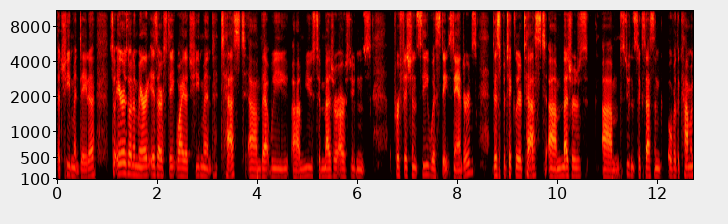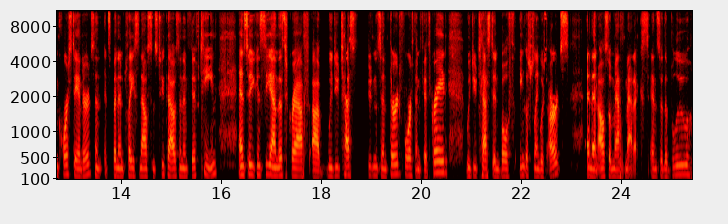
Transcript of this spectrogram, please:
achievement data. So Arizona Merit is our statewide achievement test um, that we um, use to measure our students' proficiency with state standards. This particular test um, measures um, student success in, over the Common Core standards, and it's been in place now since 2015. And so you can see on this graph, uh, we do test students in third, fourth, and fifth grade. We do test in both English language arts and then also mathematics. And so the blue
